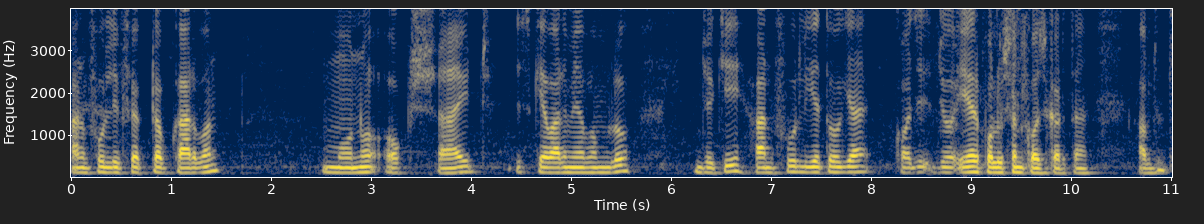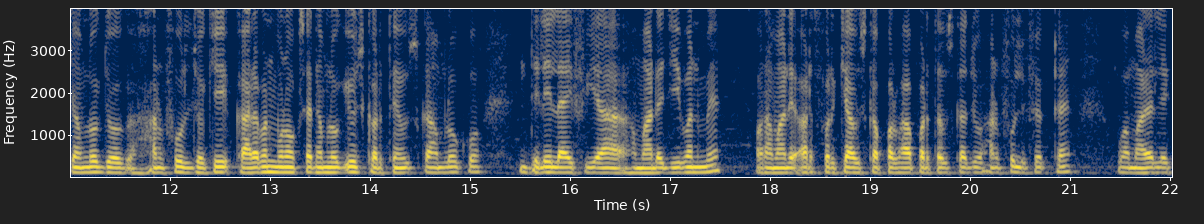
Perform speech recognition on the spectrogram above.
harmful effect of carbon monoxide इसके बारे में अब हम लोग जो कि हार्मफुल ये तो हो गया कॉज जो एयर पोल्यूशन कॉज करता है। अब जो कि हम लोग जो हार्मफुल जो कि कार्बन मोनोऑक्साइड हम लोग यूज़ करते हैं, उसका हम लोग को डेली लाइफ या हमारे जीवन में और हमारे अर्थ पर क्या उसका प्रभाव पड़ता है, उसका जो हार्मफुल इफ़ेक्ट है, वो हमारे लिए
